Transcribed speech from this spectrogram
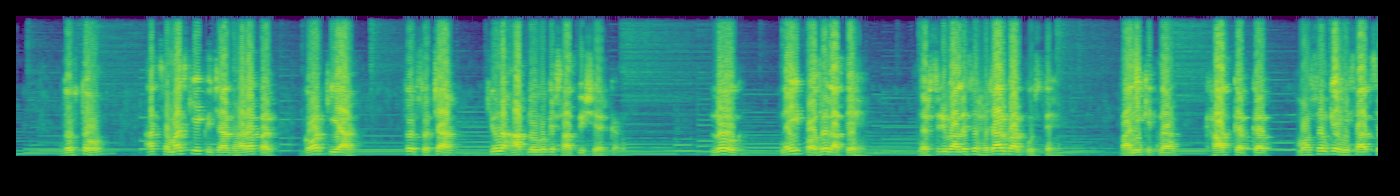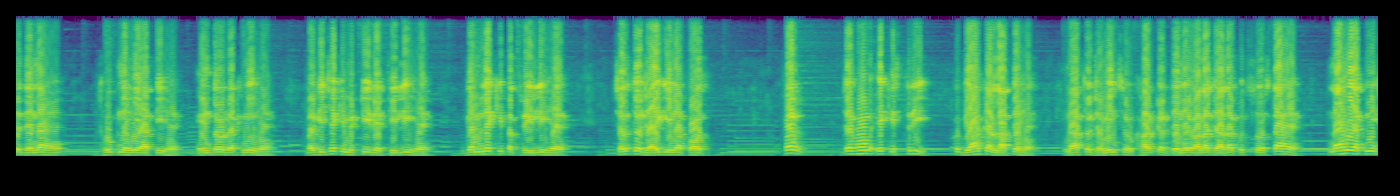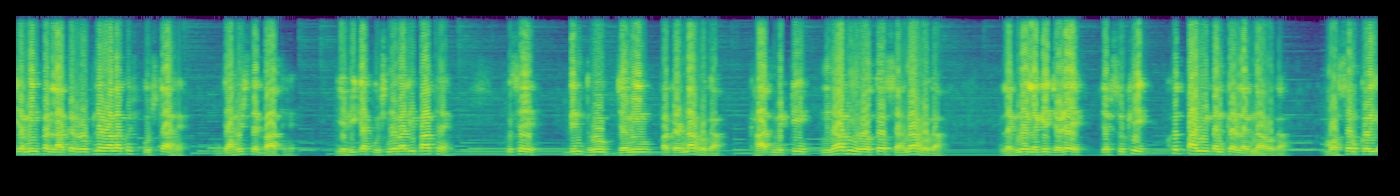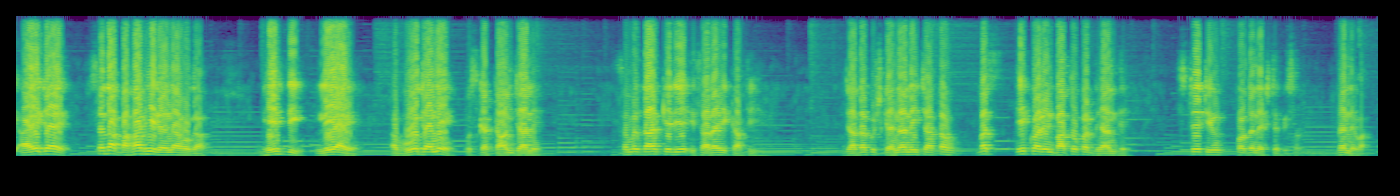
दोस्तों, आज समाज की एक विचारधारा पर गौर किया तो सोचा, क्यों ना आप लोगों के साथ भी शेयर करूँ। लोग नई पौधे लाते हैं नर्सरी वाले से हज़ार बार पूछते हैं, पानी कितना, खाद कब कब, मौसम के हिसाब से देना है, धूप नहीं आती है इंडोर रखनी है, बगीचे की मिट्टी रेतीली है, गमले की पथरीली है, चल तो जाएगी ना पौध। पर जब हम एक स्त्री को ब्याह कर लाते हैं ना तो ज़मीन से उखाड़ कर देने वाला ज़्यादा कुछ सोचता है, ना ही अपनी ज़मीन पर लाकर रोपने वाला कुछ पूछता है। ज़ाहिर से बात है, ये भी क्या पूछने वाली बात है? उसे बिन धूप, ज़मीन पकड़ना होगा, खाद, मिट्टी न भी हो तो सहना होगा। लगने लगे जड़े जब सूखी, खुद पानी बनकर लगना होगा। मौसम कोई आए जाए, सदा बाहर ही रहना होगा। भेज दी, ले आए, अब वो जाने, उसका काम जाने। समझदार के लिए इशारा ही काफ़ी है। ज़्यादा कुछ कहना नहीं चाहता हूँ। बस एक बार इन बातों पर ध्यान दें। Stay tune for the next episode धन्यवाद।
